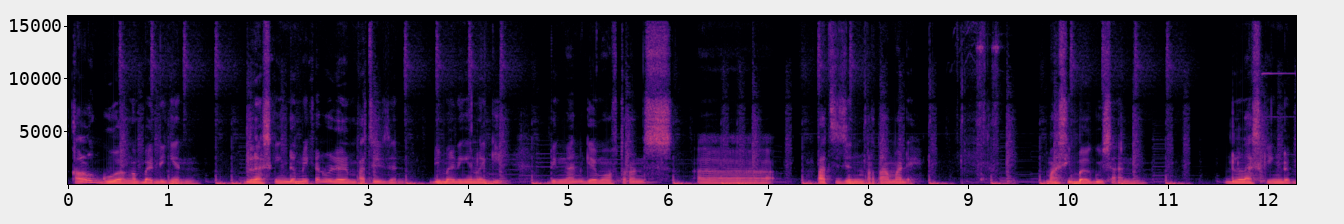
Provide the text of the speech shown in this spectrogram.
kalau gue ngebandingin The Last Kingdom ini kan udah 4 season. Dibandingin lagi dengan Game of Thrones uh, eh, 4 season pertama deh. Masih bagusan The Last Kingdom.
